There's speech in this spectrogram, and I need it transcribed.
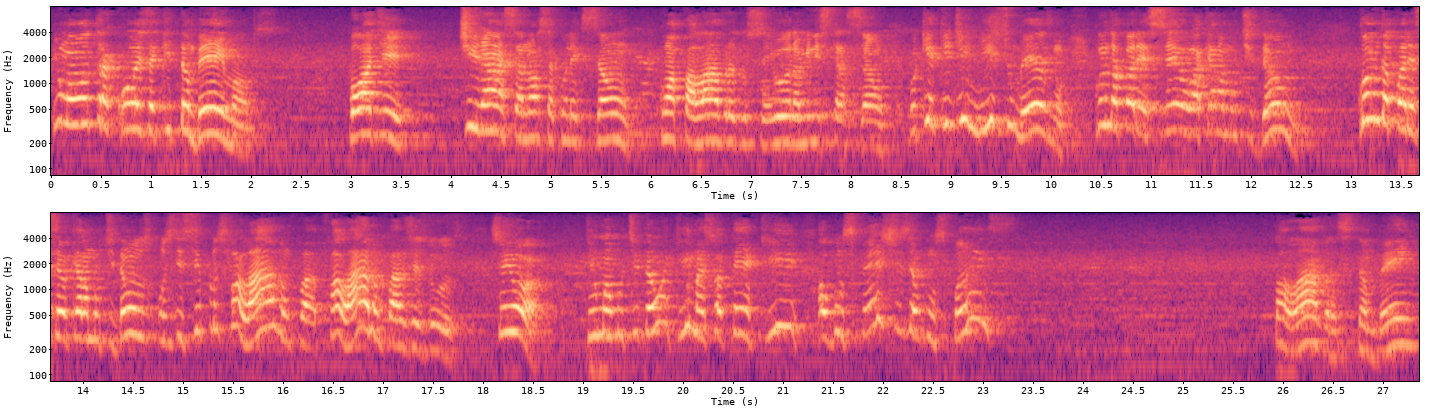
E uma outra coisa que também, irmãos, pode tirar essa nossa conexão com a palavra do Senhor, a ministração. Porque aqui de início mesmo, quando apareceu aquela multidão, quando apareceu aquela multidão, os, os discípulos falavam, falaram para Jesus: Senhor, tem uma multidão aqui, mas só tem aqui alguns peixes e alguns pães. Palavras também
